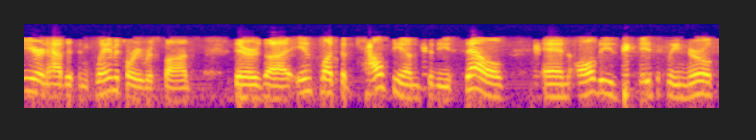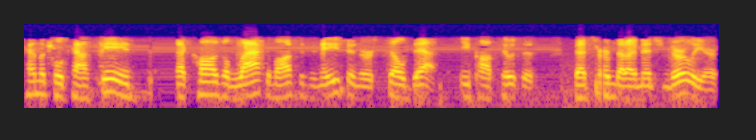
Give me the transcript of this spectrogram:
shear and have this inflammatory response. There's uh, influx of calcium to these cells, and all these basically neurochemical cascades that cause a lack of oxygenation or cell death, apoptosis, that term that I mentioned earlier.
